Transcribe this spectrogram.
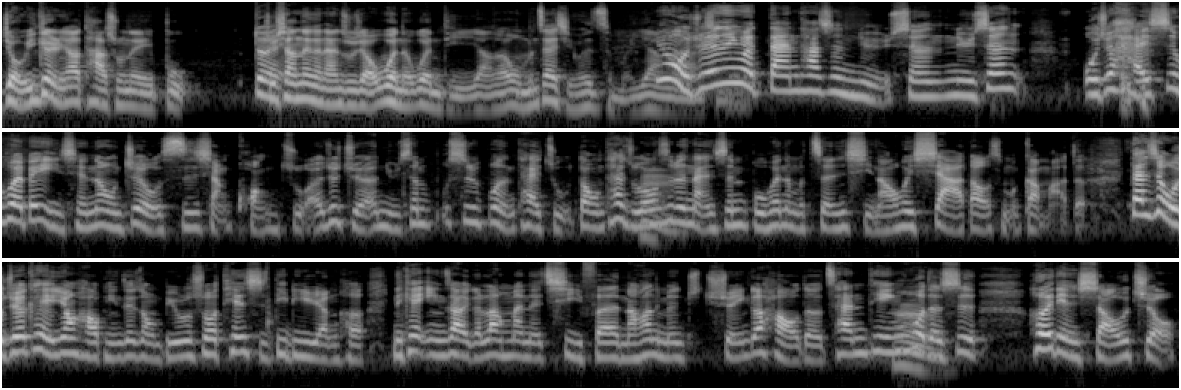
有一个人要踏出那一步，对就像那个男主角问的问题一样，然后我们在一起会怎么样？因为我觉得，因为丹她是女生，女生我觉得还是会被以前那种旧有思想框住啊，就觉得女生是不是不能太主动？太主动是不是男生不会那么珍惜，然后会吓到什么干嘛的？但是我觉得可以用好评这种，比如说天时地利人和，你可以营造一个浪漫的气氛，然后你们选一个好的餐厅，嗯、或者是喝一点小酒，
